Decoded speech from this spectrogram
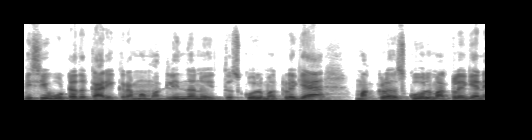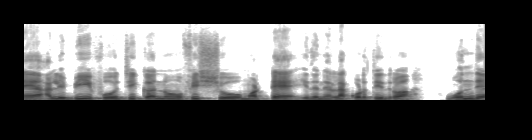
ಬಿಸಿ ಊಟದ ಕಾರ್ಯಕ್ರಮ ಮೊದಲಿಂದನೂ ಇತ್ತು ಸ್ಕೂಲ್ ಮಕ್ಕಳಿಗೆ ಮಕ್ಕಳು ಸ್ಕೂಲ್ ಮಕ್ಕಳಿಗೇ ಅಲ್ಲಿ ಬೀಫು, ಚಿಕನ್ನು, ಫಿಶ್ಶು, ಮೊಟ್ಟೆ ಇದನ್ನೆಲ್ಲ ಕೊಡ್ತಿದ್ರು. ಒಂದೇ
